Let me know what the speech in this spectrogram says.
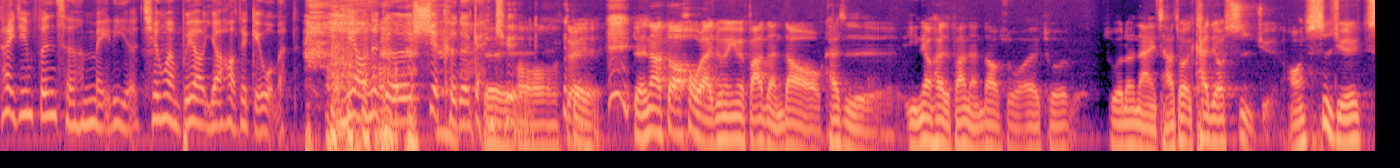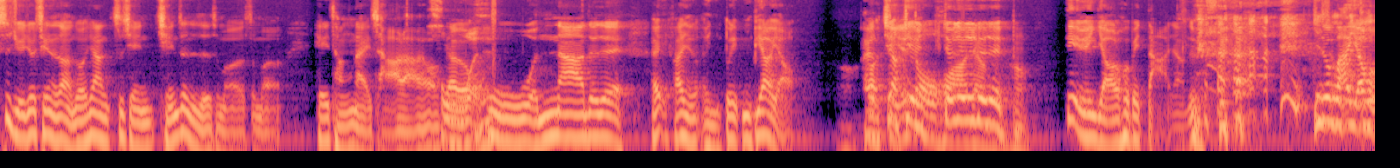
它已经分层很美丽了，千万不要摇好再给我们，没有那个 shake 的感觉。哦，对。对，那到后来就会因为发展到开始饮料开始发展到说，哎，除了除了奶茶之外，开始要视觉，哦，视觉视觉就牵扯到很多，像之前前阵子的什么什么黑糖奶茶啦，然后还有虎纹呐，对不对？哎，发现说，哎，你不你不要摇。哦，叫对对对对对，店员摇了会被打这样 子。你就把它摇了，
